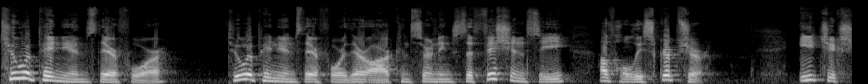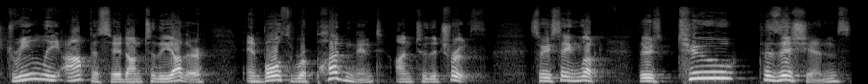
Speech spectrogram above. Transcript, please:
Two opinions, therefore, two opinions, therefore, there are concerning sufficiency of Holy Scripture, each extremely opposite unto the other, and both repugnant unto the truth. So he's saying, look, there's two positions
